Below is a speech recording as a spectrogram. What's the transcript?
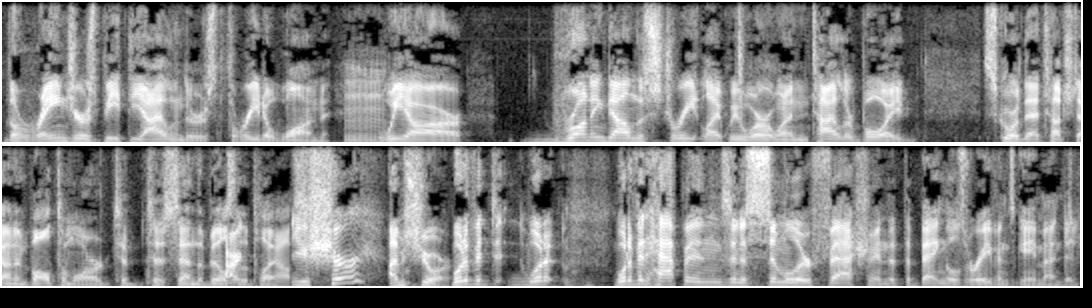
the Rangers beat the Islanders three to one, Mm-hmm. we are running down the street like we were when Tyler Boyd scored that touchdown in Baltimore to, to send the Bills to the playoffs. You sure? I'm sure. What if it what what if it happens in a similar fashion that the Bengals Ravens game ended,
